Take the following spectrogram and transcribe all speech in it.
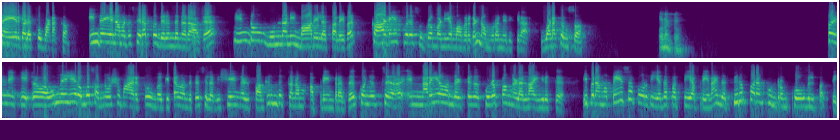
நேயர்களுக்கு வணக்கம். இன்றைய நமது சிறப்பு விருந்தினராக இந்து முன்னணி மாநில தலைவர் காடேஸ்வர சுப்பிரமணியம் அவர்கள் நம்முடன் இருக்கிறார். வணக்கம் சார். வணக்கம். இன்னைக்கு உண்மையிலேயே ரொம்ப சந்தோஷமா இருக்கு. உங்ககிட்ட வந்துட்டு சில விஷயங்கள் பகிர்ந்துக்கணும் அப்படின்றது. கொஞ்சம் நிறைய வந்துட்டு குழப்பங்கள் எல்லாம் இருக்கு. இப்ப நம்ம பேச போறது எதை பத்தி அப்படின்னா இந்த திருப்பரங்குன்றம் கோவில் பத்தி.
